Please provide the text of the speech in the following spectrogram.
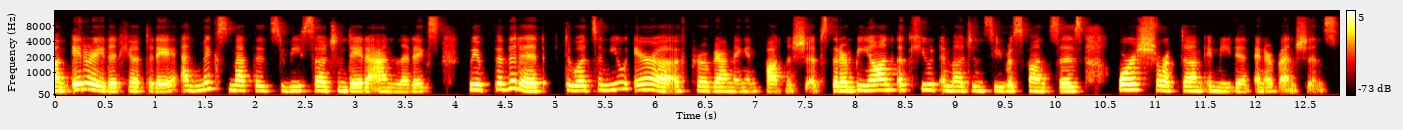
um, iterated here today, and mixed methods research and data analytics, we have pivoted towards a new era of programming and partnerships that are beyond acute emergency responses or short-term immediate interventions.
